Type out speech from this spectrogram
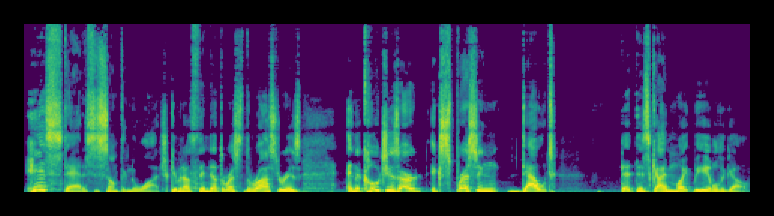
His status is something to watch, given how thinned out the rest of the roster is. And the coaches are expressing doubt that this guy might be able to go.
